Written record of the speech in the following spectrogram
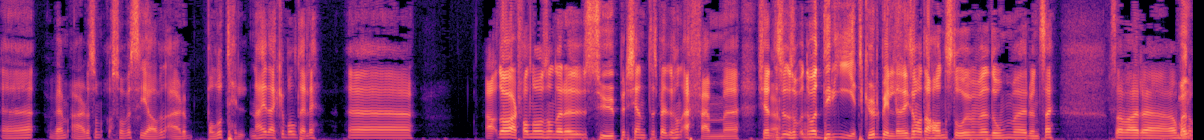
eh, Hvem er det som så ved sida av ham? Er det Bollotelli? Nei, det er ikke Bollotelli. Eh, ja, det var i hvert fall noen sånne superkjente spillere, sånn FM-kjente. Ja, så, det var dritkult bilde, liksom, at han sto med dem rundt seg. Så det var, uh, Men.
